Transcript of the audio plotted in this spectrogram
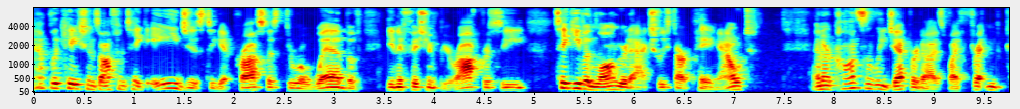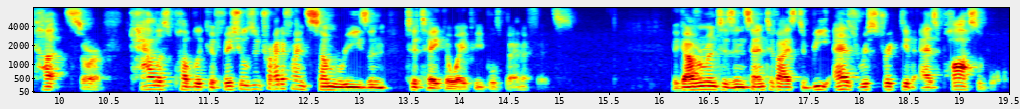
applications often take ages to get processed through a web of inefficient bureaucracy, take even longer to actually start paying out, and are constantly jeopardized by threatened cuts or callous public officials who try to find some reason to take away people's benefits. The government is incentivized to be as restrictive as possible,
